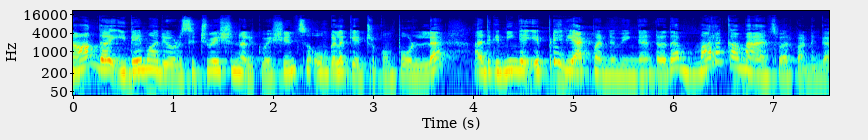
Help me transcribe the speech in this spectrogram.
நாங்கள் இதே மாதிரி ஒரு சுச்சுவேஷனல் கொஷின்ஸ் உங்களை கேட்டிருக்கோம் போல்ல அதுக்கு நீங்கள் எப்படி ரியாக்ட் பண்ணுவீங்கன்றத மறக்காம ஆன்சர் பண்ணுங்க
